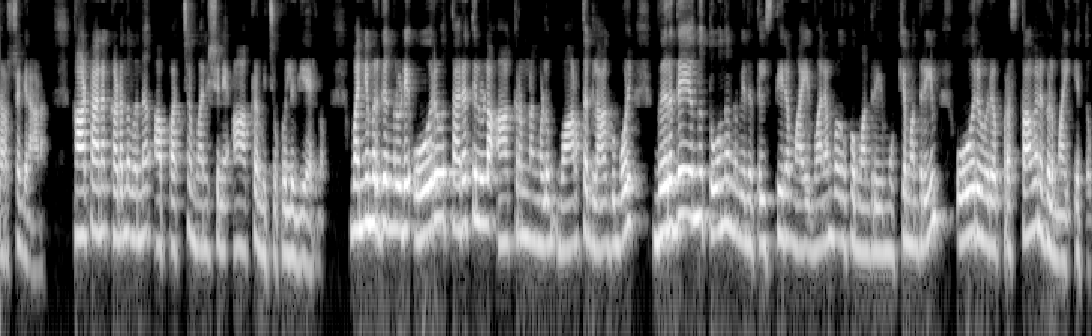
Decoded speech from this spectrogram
കർഷകനാണ്. കാട്ടാന കടന്നുവന്ന് ആ പച്ച മനുഷ്യനെ ആക്രമിച്ചു കൊല്ലുകയായിരുന്നു. വന്യമൃഗങ്ങളുടെ ഓരോ തരത്തിലുള്ള ആക്രമണങ്ങളും വാർത്തകളാകുമ്പോൾ വെറുതെ എന്ന് തോന്നുന്ന വിധത്തിൽ സ്ഥിരമായി വനം വകുപ്പ് മന്ത്രിയും മുഖ്യമന്ത്രിയും ഓരോരോ പ്രസ്താവനകളുമായി എത്തും.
